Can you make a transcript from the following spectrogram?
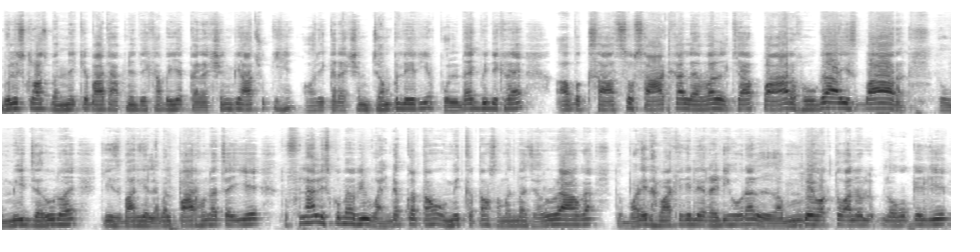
बुलिस क्रॉस बनने के बाद आपने देखा, भैया करेक्शन भी आ चुकी है और ये करेक्शन जंप ले रही है पुल बैक भी दिख रहा है। अब 760 का लेवल क्या पार होगा इस बार? तो उम्मीद ज़रूर है कि इस बार ये लेवल पार होना चाहिए। तो फ़िलहाल इसको मैं अभी वाइंड अप करता हूँ। उम्मीद करता हूँ समझ में ज़रूर आया होगा। तो बड़े धमाके के लिए रेडी हो रहा है लंबे वक्त वाले लोगों के लिए।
